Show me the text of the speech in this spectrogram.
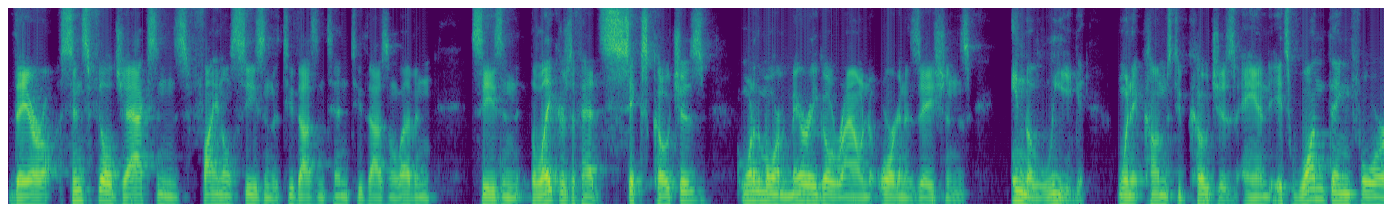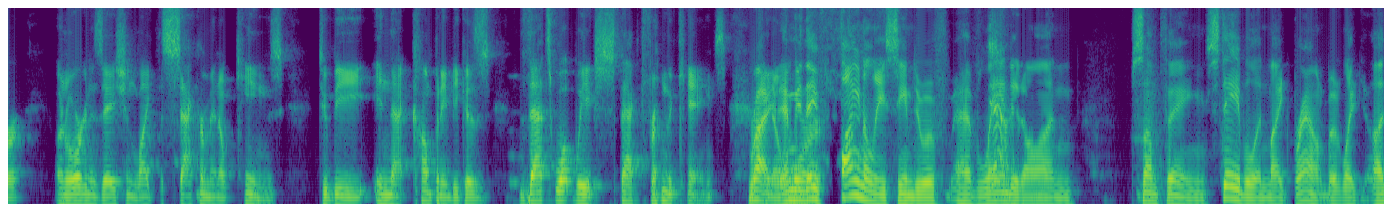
they are since Phil Jackson's final season, the 2010-2011 season, the Lakers have had six coaches, one of the more merry-go-round organizations in the league when it comes to coaches. And it's one thing for an organization like the Sacramento Kings to be in that company because that's what we expect from the Kings. Right. You know, I mean, or, they finally seem to have, have landed yeah. on something stable in Mike Brown, but like, uh,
